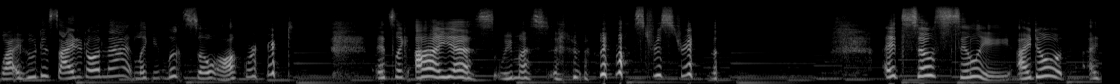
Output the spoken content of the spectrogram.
why? Who decided on that? Like it looks so awkward. It's like ah yes, we must we must restrain them. It's so silly. I don't. I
